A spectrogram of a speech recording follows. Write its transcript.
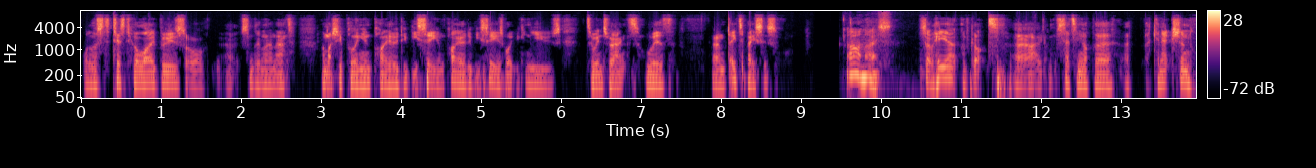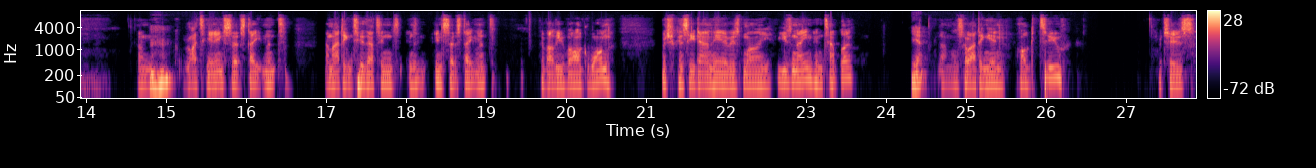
one of the statistical libraries or uh, something like that, I'm actually pulling in PyODBC, and PyODBC is what you can use to interact with um, databases. Oh, nice. So here I've got uh, I'm setting up a, a, a connection. I'm mm-hmm. writing an insert statement. I'm adding to that in, in, insert statement the value of arg1, which you can see down here is my username in Tableau. Yeah. I'm also adding in arg2, which is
